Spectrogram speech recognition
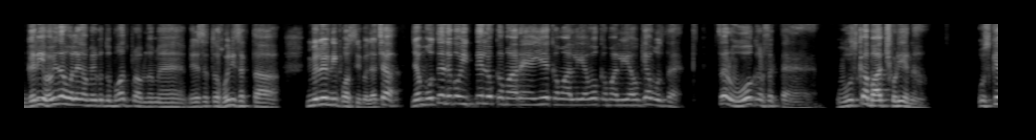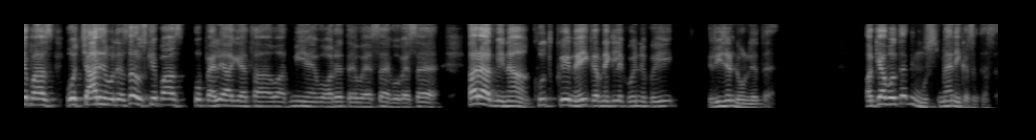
गरीब हमेशा बोलेगा, मेरे को तो बहुत प्रॉब्लम है, मेरे से तो हो नहीं सकता, मेरे नहीं पॉसिबल अच्छा जब बोलते हैं, देखो, इतने लोग कमा रहे हैं, ये कमा लिया, वो कमा लिया, वो क्या बोलता है? सर, वो कर सकता है। वो उसका बात छोड़िए ना। उसके पास वो चार बोले, सर, उसके पास वो पहले आ गया था, वो आदमी है, वो औरत है, वो ऐसा है, वो वैसा है। हर आदमी ना खुद के नहीं करने के लिए कोई ना कोई रीजन ढूंढ लेता है। और क्या बोलता है? मैं नहीं कर सकता, सर।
